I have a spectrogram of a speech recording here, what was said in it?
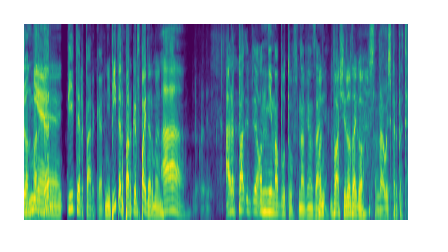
John Parker? Nie, Peter Parker. nie Peter Parker, Spider-Man. A, Dokładnie. Ale pa- on nie ma butów na On, właśnie, do tego. Sandały, skarpety.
